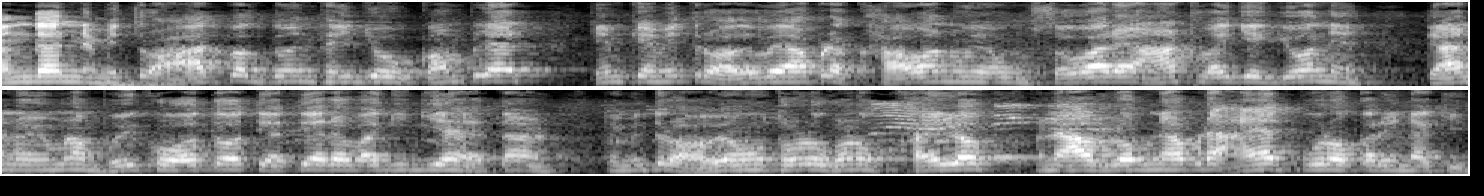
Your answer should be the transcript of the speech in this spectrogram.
અંદર ને મિત્રો, હાથ પગ ધોઈને થઈ ગયો કમ્પ્લેટ કેમ કે મિત્રો, હવે આપણે ખાવાનું હું સવારે આઠ વાગે ગયો ને ત્યારનો હમણાં ભૂખો હતો, તે અત્યારે વાગી ગયા ત્રણ. તો મિત્રો, હવે હું થોડું ઘણું ખાઈ લઉં અને આ વ્લોગને આપણે અહીંયા જ પૂરો કરી નાખી.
